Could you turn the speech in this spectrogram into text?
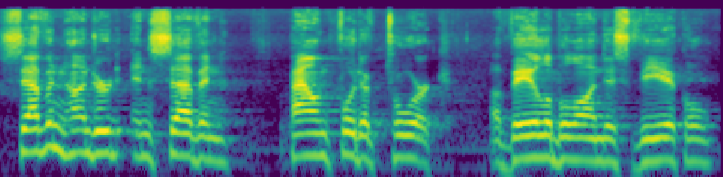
707 pound foot of torque available on this vehicle.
